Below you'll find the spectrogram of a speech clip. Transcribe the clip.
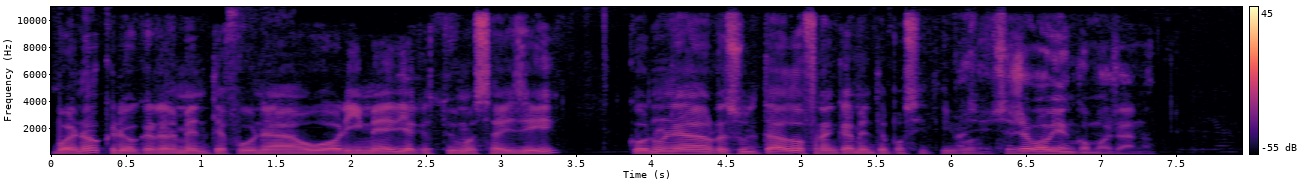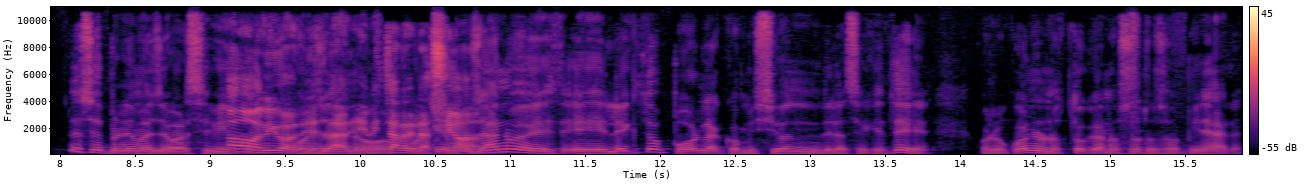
Bueno, creo que realmente fue una hora y media que estuvimos allí con un resultado francamente positivo. Sí, se llevó bien con Moyano. No es el problema llevarse bien No, con digo, Moyano, en esta relación. Moyano es, es electo por la comisión de la CGT, con lo cual no nos toca a nosotros opinar.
